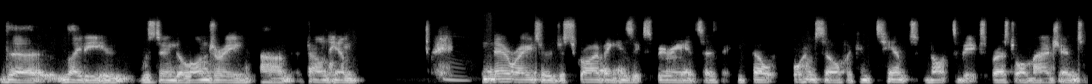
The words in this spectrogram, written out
the lady who was doing the laundry um, found him mm. narrator describing his experience as that he felt for himself a contempt not to be expressed or imagined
